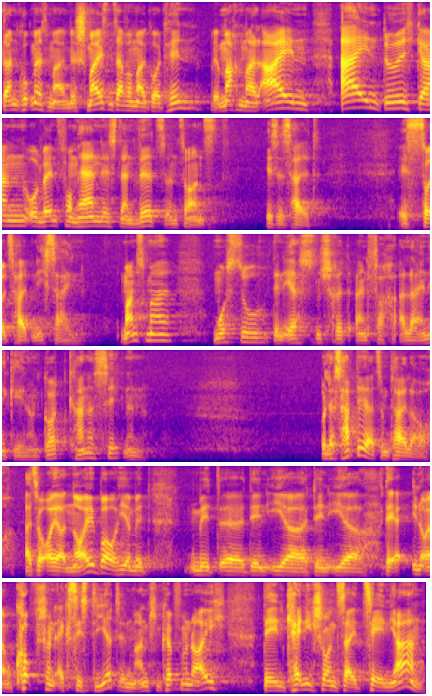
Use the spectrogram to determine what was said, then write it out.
dann gucken wir es mal. Wir schmeißen es einfach mal Gott hin. Wir machen mal einen, einen Durchgang und wenn es vom Herrn ist, dann wird es und sonst ist es halt. Es soll es halt nicht sein. Manchmal musst du den ersten Schritt einfach alleine gehen und Gott kann es segnen. Und das habt ihr ja zum Teil auch. Also euer Neubau hier, mit, mit, äh, den ihr, den ihr, der in eurem Kopf schon existiert, in manchen Köpfen von euch, den kenne ich schon seit zehn Jahren.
